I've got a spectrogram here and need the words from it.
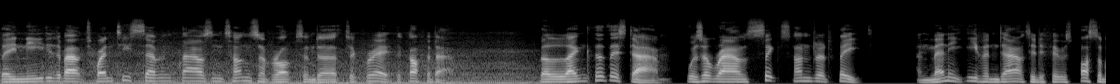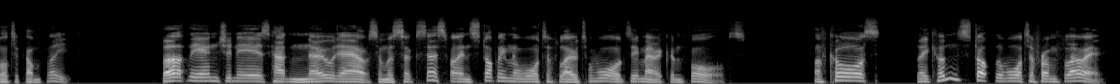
They needed about 27,000 tons of rocks and earth to create the cofferdam. The length of this dam was around 600 feet, and many even doubted if it was possible to complete. But the engineers had no doubts and were successful in stopping the water flow towards the American Falls. Of course, they couldn't stop the water from flowing.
